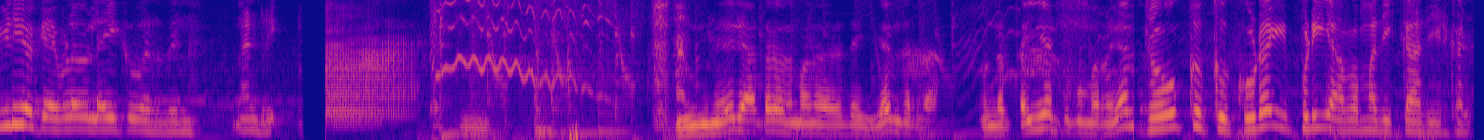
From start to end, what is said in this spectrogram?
வீடியோக்கு எவ்வளவு லைக் வருதுன்னு. நன்றி. இந்தமாரி அட்டகாசமான இதை ஏந்திரா உன்னை கையெழுத்து கும்பிட்றேன். ஜோக்குக்கு கூட இப்படி அவமதிக்காதீர்கள்.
